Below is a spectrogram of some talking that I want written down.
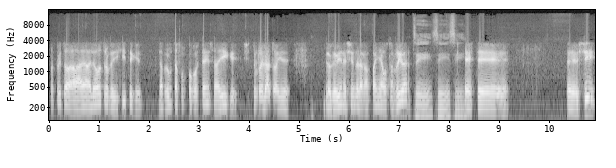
respecto a, a, lo otro que dijiste, que la pregunta fue un poco extensa ahí, que hiciste un relato ahí de, lo que viene siendo la campaña de Boston River. Sí, sí, sí. Este, eh, sí,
